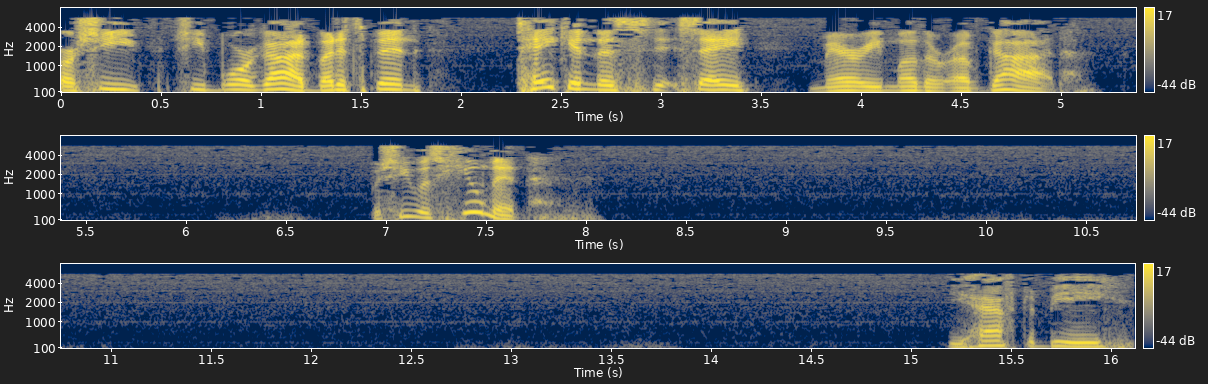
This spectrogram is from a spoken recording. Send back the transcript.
or she, she bore God, but it's been taken to say Mary, mother of God. But she was human. You have to be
